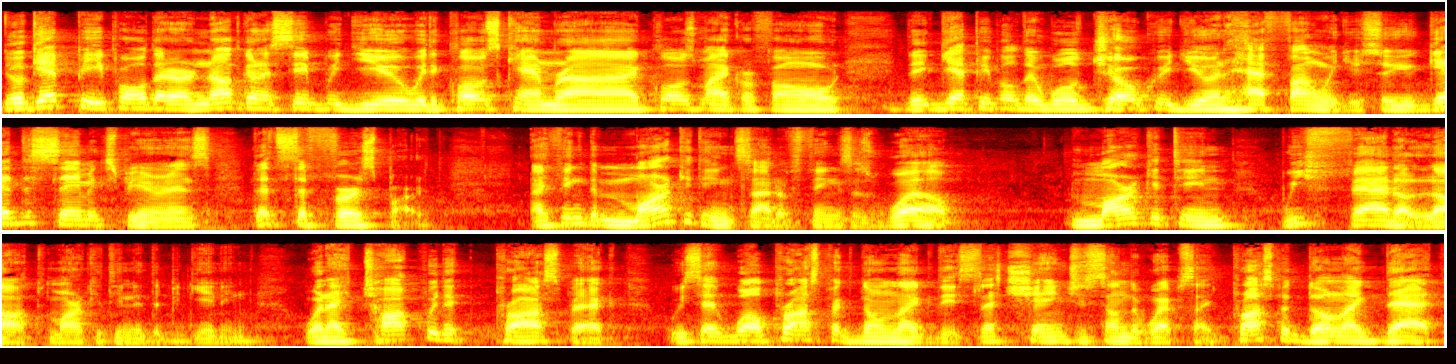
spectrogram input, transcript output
You'll get people that are not to sit with you with a closed camera, closed microphone. They get people that will joke with you and have fun with you. So you get the same experience. That's the first part. I think the marketing side of things as well. Marketing, we fed a lot marketing at the beginning. When I talked with a prospect, we said, well, prospect don't like this. Let's change this on the website. Prospect don't like that.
